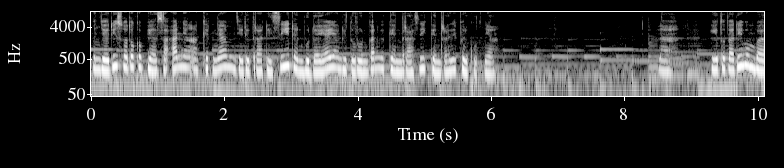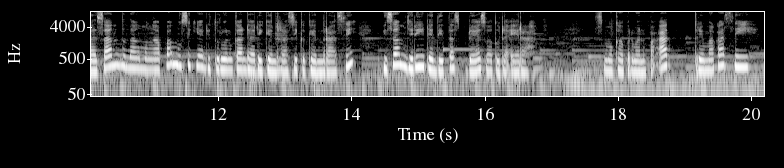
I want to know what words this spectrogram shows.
menjadi suatu kebiasaan yang akhirnya menjadi tradisi dan budaya yang diturunkan ke generasi-generasi berikutnya. Nah, itu tadi pembahasan tentang mengapa musik yang diturunkan dari generasi ke generasi bisa menjadi identitas budaya suatu daerah. Semoga bermanfaat. Terima kasih.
